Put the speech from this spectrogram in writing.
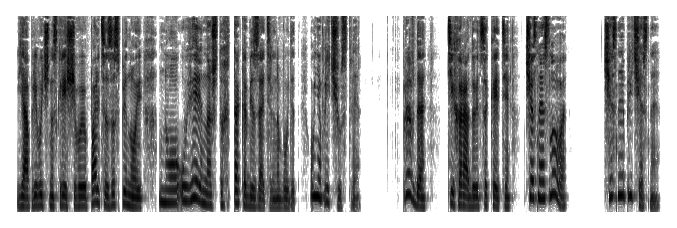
Я привычно скрещиваю пальцы за спиной, но уверена, что так обязательно будет. У меня предчувствие. Правда? Тихо радуется Кэти. Честное слово? Честное-причестное.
